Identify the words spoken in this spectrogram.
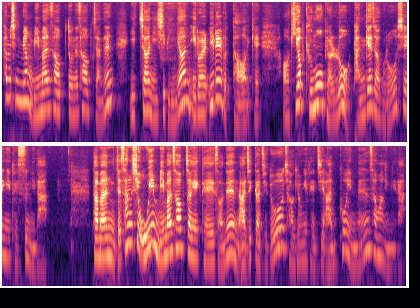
30명 미만 사업 또는 사업장은 2022년 1월 1일부터 이렇게 어, 기업 규모별로 단계적으로 시행이 됐습니다. 다만 이제 상시 5인 미만 사업장에 대해서는 아직까지도 적용이 되지 않고 있는 상황입니다.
